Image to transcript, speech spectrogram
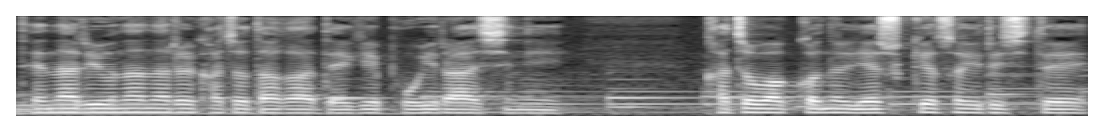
데나리온 하나를 가져다가 내게 보이라 하시니. 가져왔건을 예수께서 이르시되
